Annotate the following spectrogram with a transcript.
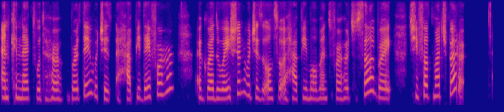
and connect her birthday, which is a happy day for her, a graduation, which is also a happy moment for her to celebrate, she felt much better.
